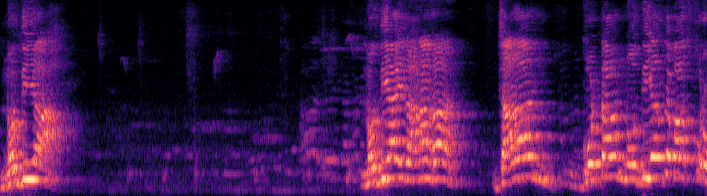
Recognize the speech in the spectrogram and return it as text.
নদিয়া। নদিয়ায় রানাঘাট। যারা গোটা নদিয়াতে বাস করো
